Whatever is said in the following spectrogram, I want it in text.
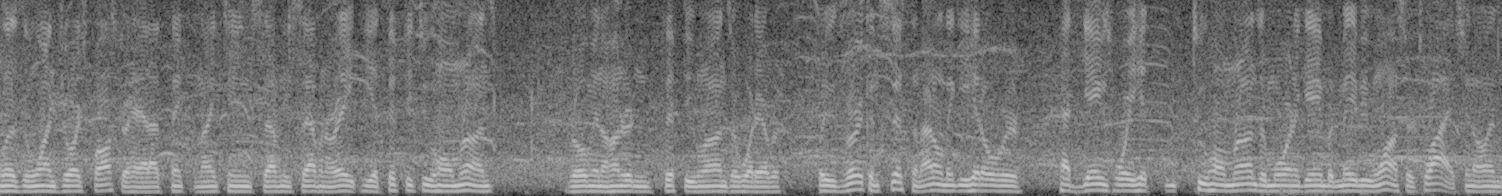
was the one George Foster had, I think 1977 or 8. He had 52 home runs, drove in 150 runs or whatever, but he was very consistent. I don't think he hit over, had games where he hit two home runs or more in a game, but maybe once or twice, you know, and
